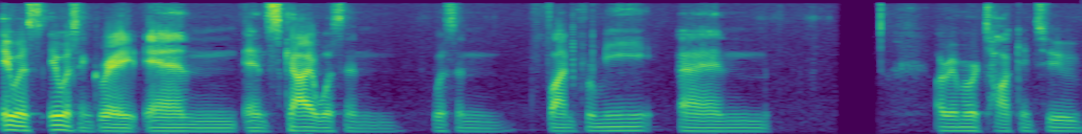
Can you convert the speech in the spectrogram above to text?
it was, it wasn't great and and Sky wasn't wasn't fun for me and I remember talking to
